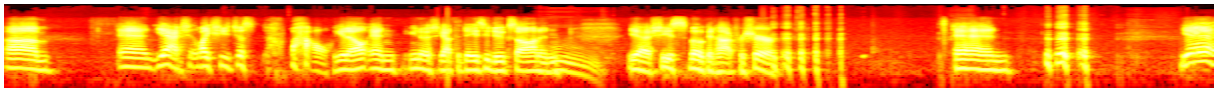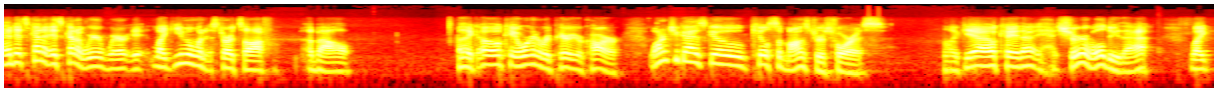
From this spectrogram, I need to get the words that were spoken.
Um, and yeah, she, like she's just wow, you know, and you know she got the Daisy Dukes on, and mm. yeah, she's smoking hot for sure. and yeah, and it's kind of it's kind of weird where it like even when it starts off about like oh okay we're gonna repair your car why don't you guys go kill some monsters for us like yeah okay that sure we'll do that like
